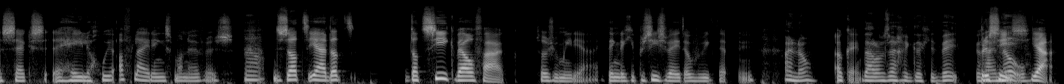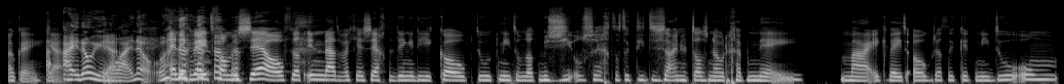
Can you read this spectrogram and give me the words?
seks hele goede afleidingsmanoeuvres. Ja. Dus dat, ja, dat, dat zie ik wel vaak op social media. Ik denk dat je precies weet over wie ik het heb nu. I know. Oké, Daarom zeg ik dat je het weet. precies. know. Ja, oké. ja. I know you Ja. know, I know. En ik weet van mezelf dat inderdaad wat jij zegt, de dingen die ik koop, doe ik niet omdat mijn ziel zegt dat ik die designertas nodig heb. Nee. Maar ik weet ook dat ik het niet doe om,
